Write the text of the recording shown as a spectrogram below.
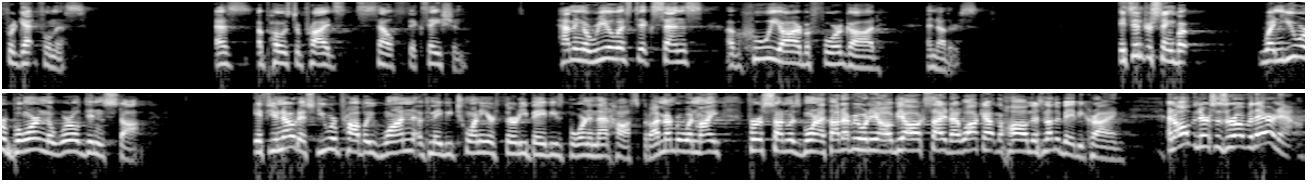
forgetfulness as opposed to pride's self fixation having a realistic sense of who we are before God and others. It's interesting, but when you were born, the world didn't stop. If you notice, you were probably one of maybe 20 or 30 babies born in that hospital. I remember when my first son was born, I thought everyone would be all excited. I walk out in the hall and there's another baby crying. And all the nurses are over there now.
